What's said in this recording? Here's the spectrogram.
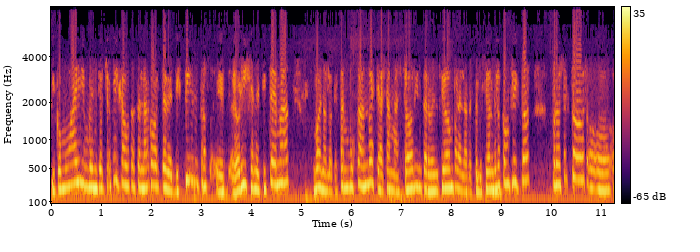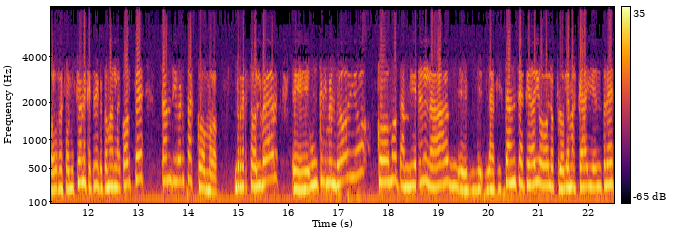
Y como hay 28.000 causas en la Corte de distintos eh, orígenes y temas, bueno, lo que están buscando es que haya mayor intervención para la resolución de los conflictos, proyectos o, resoluciones que tiene que tomar la Corte tan diversas como resolver eh, un crimen de odio como también la, eh, la distancia que hay o los problemas que hay entre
